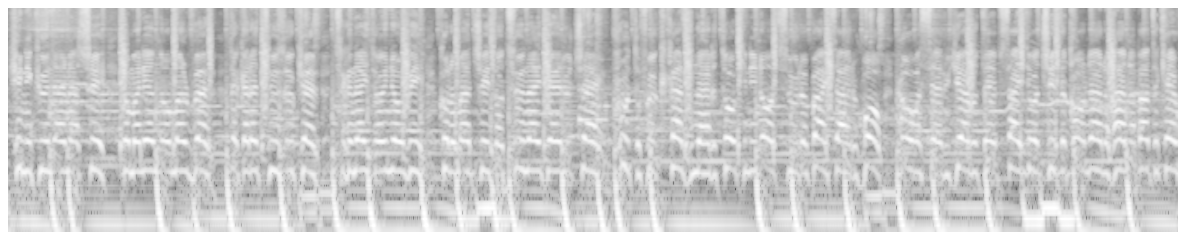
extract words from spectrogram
皮肉な話止まりはノーマルレーだから続ける償いと祈りこの街と繋いでるチェーンふっと吹く。風なる時にノーツするバイサイドをローわせるイエローテープ咲いては散ったコーナーの花畑を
